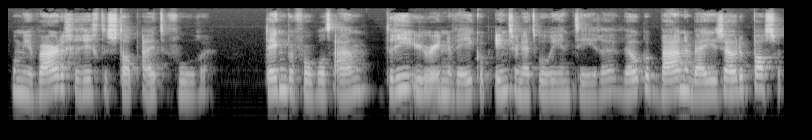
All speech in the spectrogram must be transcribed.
om je waardegerichte stap uit te voeren. Denk bijvoorbeeld aan drie uur in de week op internet oriënteren welke banen bij je zouden passen.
